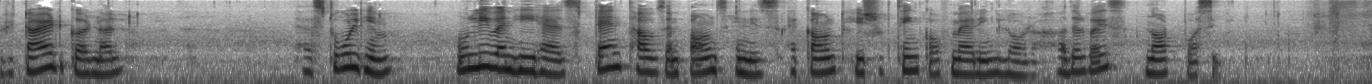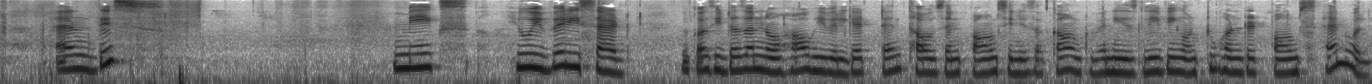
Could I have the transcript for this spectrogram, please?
Retired colonel has told him only when he has 10,000 pounds in his account he should think of marrying Laura, otherwise, not possible. And this makes Hughie very sad because he doesn't know how he will get 10,000 pounds in his account when he is living on 200 pounds annually.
